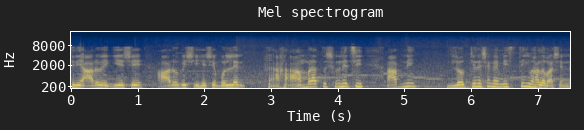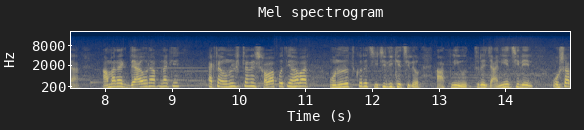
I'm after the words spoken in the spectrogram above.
তিনি আরও এগিয়ে এসে আরও বেশি হেসে বললেন, আমরা তো শুনেছি আপনি লোকজনের সঙ্গে মিশতেই ভালোবাসেন না। আমার এক দেওর আপনাকে একটা অনুষ্ঠানের সভাপতি হবার অনুরোধ করে চিঠি লিখেছিল। আপনি উত্তরে জানিয়েছিলেন, ওসব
